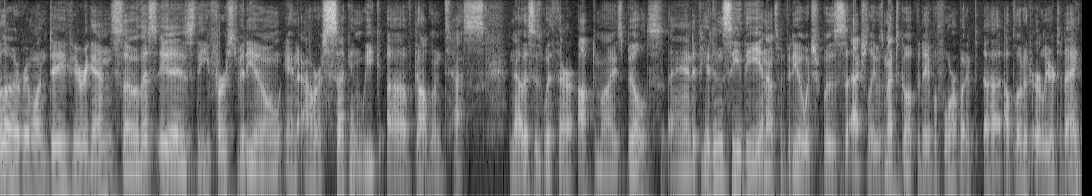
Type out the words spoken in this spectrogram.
Hello everyone, Dave here again. So this is the first video in our second week of Goblin tests. Now this is with our optimized builds, and if you didn't see the announcement video, which was actually was meant to go up the day before, but it uh, uploaded earlier today,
